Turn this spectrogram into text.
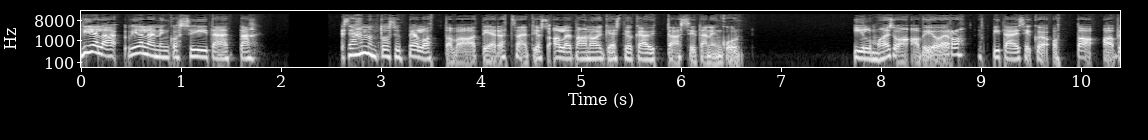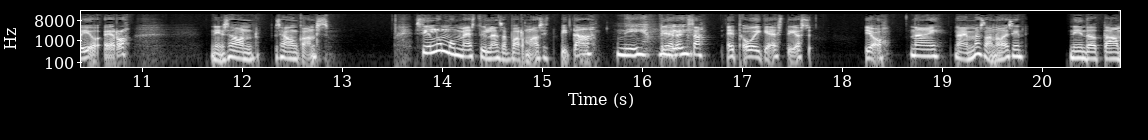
vielä, vielä niin siitä, että sehän on tosi pelottavaa, tiedät sä, että jos aletaan oikeasti jo käyttää sitä niin kuin ilmaisua avioero, että pitäisikö ottaa avioero, niin se on, se on kans. Silloin mun mielestä yleensä varmaan sit pitää. Niin. Tiedätkö niin. että oikeasti jos, joo, näin, näin mä sanoisin. Niin tota,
